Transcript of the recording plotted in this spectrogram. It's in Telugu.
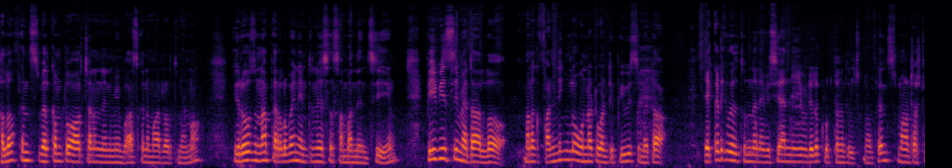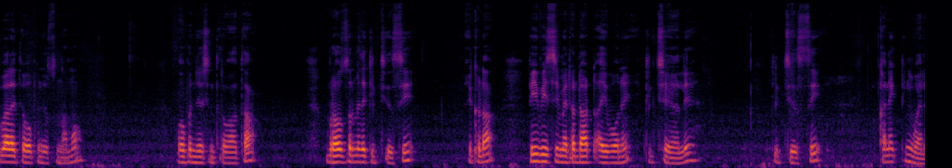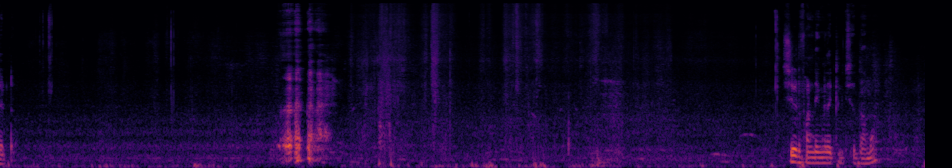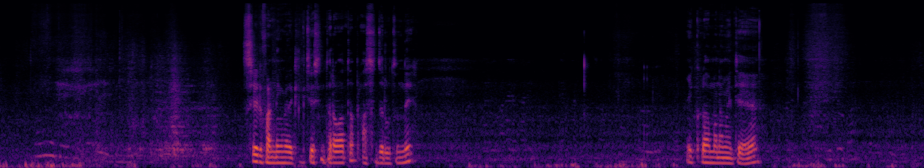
Hello friends welcome to our channel. నేను మీ భాస్కర్ని మాట్లాడుతున్నాను. ఈరోజున పెరలబైన్ ఇంటర్నేషనల్ సంబంధించి పీవీసీ మెటాల్లో మనకు ఫండింగ్లో ఉన్నటువంటి పీవీసీ మెటా ఎక్కడికి వెళ్తుందనే విషయాన్ని ఈ వీడియోలో క్లుప్తంగా తెలుసుకున్నాం ఫ్రెండ్స్. మన ట్రస్ట్ బార్ అయితే ఓపెన్ చేస్తున్నాము. ఓపెన్ చేసిన తర్వాత బ్రౌజర్ మీద క్లిక్ చేసి ఇక్కడ P V C meta dot ఐఓని click చేయాలి. క్లిక్ చేసి కనెక్టింగ్ వాలెట్. సీడ్ ఫండింగ్ మీద క్లిక్ చేద్దాము. సీడ్ ఫండింగ్ మీద క్లిక్ చేసిన తర్వాత ప్రాసెస్ జరుగుతుంది. ఇక్కడ మనమైతే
